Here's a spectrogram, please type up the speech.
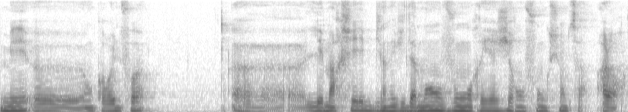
mais euh, encore une fois, les marchés bien évidemment vont réagir en fonction de ça. Alors,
